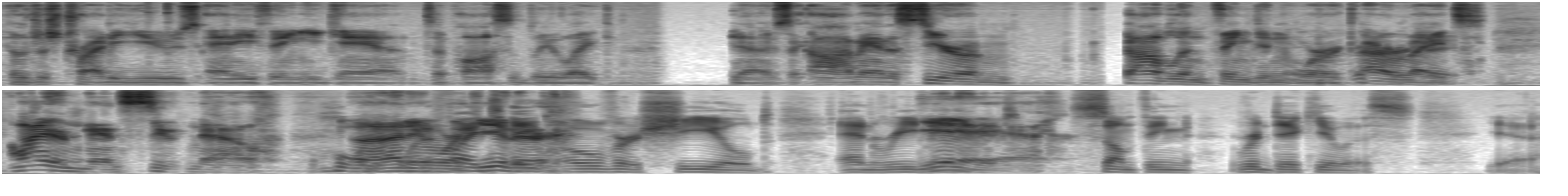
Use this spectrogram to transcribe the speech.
he'll just try to use anything he can to possibly like you know, he's like, ah man, the serum goblin thing didn't work. All right, Iron Man suit now. Uh, that didn't work I either. take over Shield and rename Yeah. it something ridiculous? Yeah.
